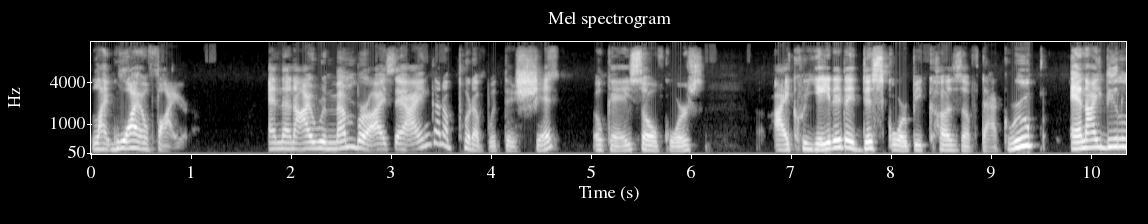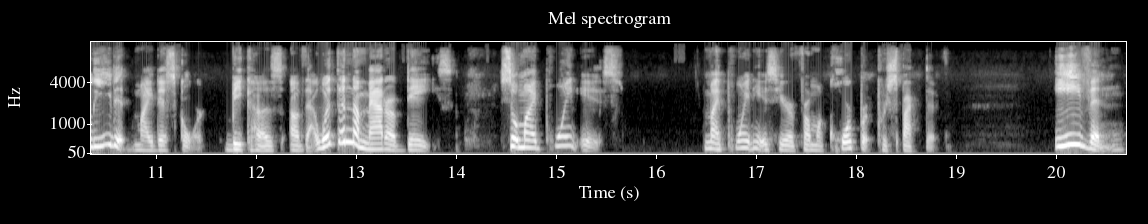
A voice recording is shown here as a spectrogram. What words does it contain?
like wildfire. And then I remember I said, I ain't gonna put up with this shit. Okay, so of course, I created a Discord because of that group, and I deleted my Discord because of that within a matter of days. So my point is, my point is here from a corporate perspective. Even,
